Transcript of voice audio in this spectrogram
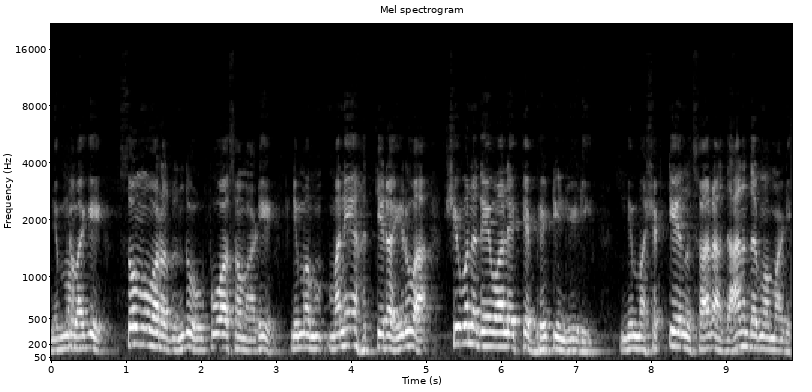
ನಿಮ್ಮವಾಗಿ ಸೋಮವಾರದಂದು ಉಪವಾಸ ಮಾಡಿ ನಿಮ್ಮ ಮನೆಯ ಹತ್ತಿರ ಇರುವ ಶಿವನ ದೇವಾಲಯಕ್ಕೆ ಭೇಟಿ ನೀಡಿ. ನಿಮ್ಮ ಶಕ್ತಿಯನುಸಾರ ದಾನ ಧರ್ಮ ಮಾಡಿ.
